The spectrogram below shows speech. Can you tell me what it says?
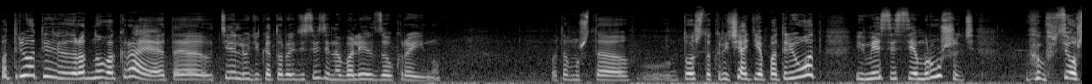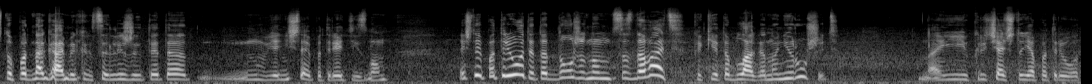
Патриоты родного края – это те люди, которые действительно болеют за Украину. Потому что то, что кричать «я патриот» и вместе с тем рушить все, что под ногами как то лежит, это ну, я не считаю патриотизмом. Я считаю, патриот это должен он создавать какие-то блага, но не рушить. А, И кричать, что я патриот.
